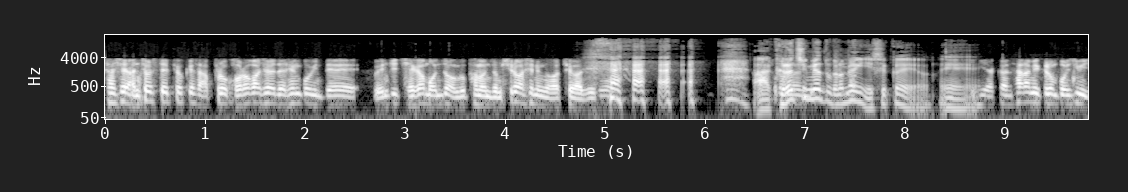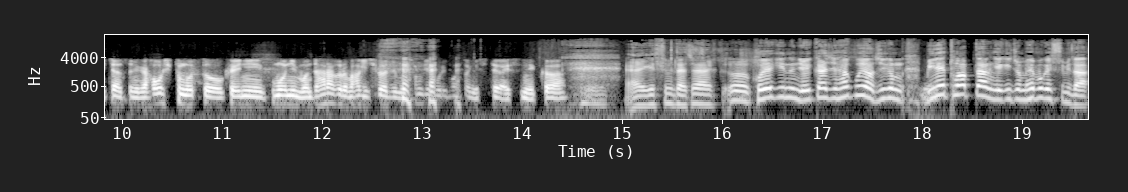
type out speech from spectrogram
사실 안철수 대표께서 앞으로 걸어가셔야 될 행보인데 왠지 제가 먼저 언급하면 좀 싫어하시는 것 같아가지고 아 그런 그측면도 그런 분명히 있을 거예요. 예. 약간 사람이 그런 본심이 있지 않습니까? 하고 싶은 것도 괜히 부모님 먼저 하라 그러면 하기 싫어지고 성질부리본성이 있을 때가 있으니까 알겠습니다. 자, 어, 그 얘기는 여기까지 하고요. 지금 미래통합당 얘기 좀 해보겠습니다.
